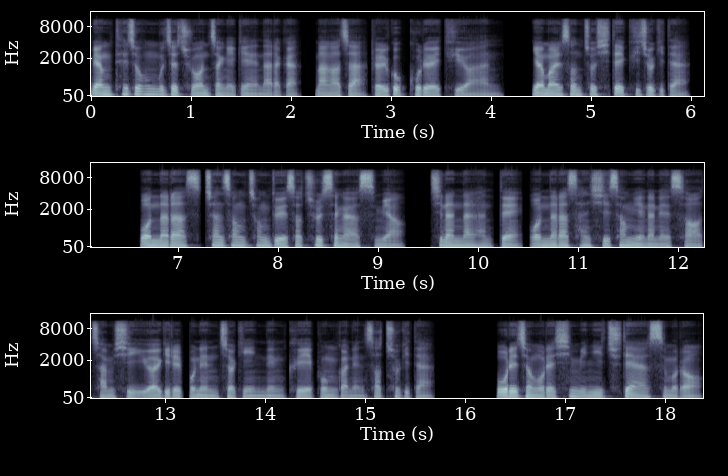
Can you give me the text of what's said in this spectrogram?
명태조 홍무제 주원장에게 나라가 망하자 결국 고려에 귀화한 여말선초 시대 귀족이다. 원나라 스촨성 청두에서 출생하였으며 지난날 한때 원나라 산시 성예난에서 잠시 유아기를 보낸 적이 있는 그의 본관은 서촉이다. 오래정오래 신민이 추대하였으므로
